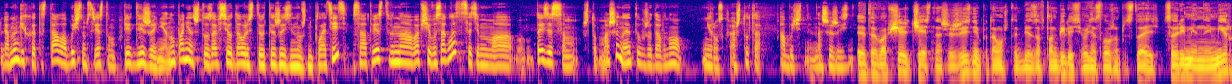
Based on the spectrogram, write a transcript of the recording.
Для многих это стало обычным средством передвижения. Ну, понятно, что за все удовольствие в этой жизни нужно платить. Соответственно, вообще вы согласны с этим тезисом, что машина – это уже давно не роскошь, а что-то обычное в нашей жизни? Это вообще часть нашей жизни, потому что без автомобиля сегодня сложно представить современный мир.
